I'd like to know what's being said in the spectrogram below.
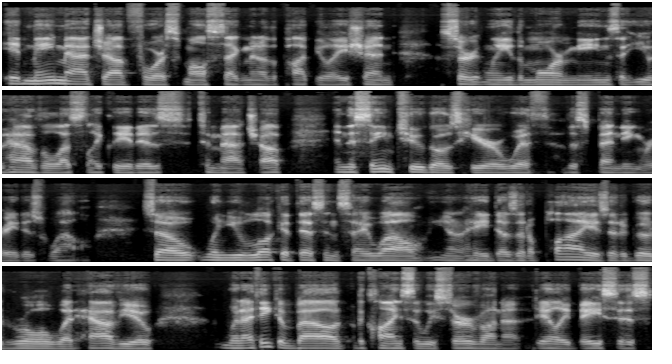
It may match up for a small segment of the population. Certainly, the more means that you have, the less likely it is to match up. And the same too goes here with the spending rate as well. So when you look at this and say, well, you know, hey, does it apply? Is it a good rule? What have you? When I think about the clients that we serve on a daily basis,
